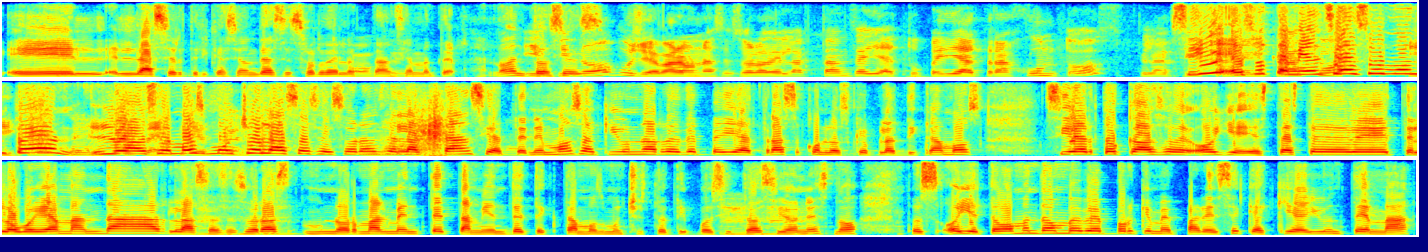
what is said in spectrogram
el- la certificación de asesor de lactancia materna, ¿no? Entonces, y si no, pues llevar a una asesora de lactancia y a tu pediatra juntos. Sí, eso también se hace un montón. Lo hacemos mucho las asesoras de lactancia. Tenemos aquí una red de pediatras con los que platicamos cierto caso de, oye, está este bebé, te lo voy a mandar. Las asesoras normalmente también detectamos mucho este tipo de Ujú. Situaciones, ¿no? Entonces, oye, te voy a mandar un bebé porque me parece que aquí hay un tema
